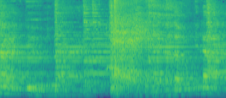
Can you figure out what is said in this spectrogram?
trying to do right. Hey! A lonely life.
